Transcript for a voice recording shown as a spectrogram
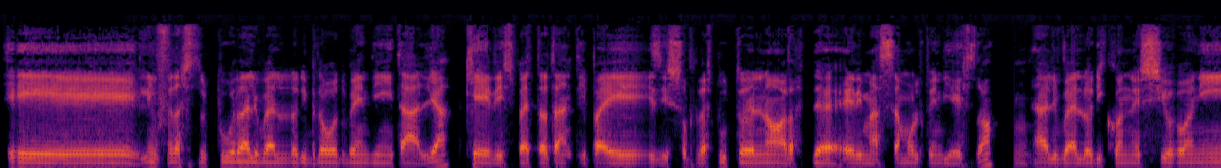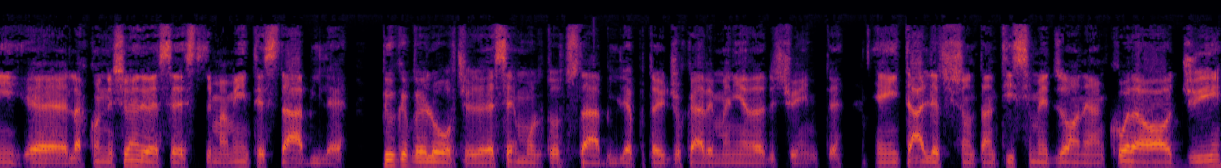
e l'infrastruttura a livello di broadband in Italia, che rispetto a tanti paesi, soprattutto del nord, è rimasta molto indietro. A livello di connessioni, eh, la connessione deve essere estremamente stabile più che veloce, deve essere molto stabile, poter giocare in maniera decente. E in Italia ci sono tantissime zone ancora oggi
